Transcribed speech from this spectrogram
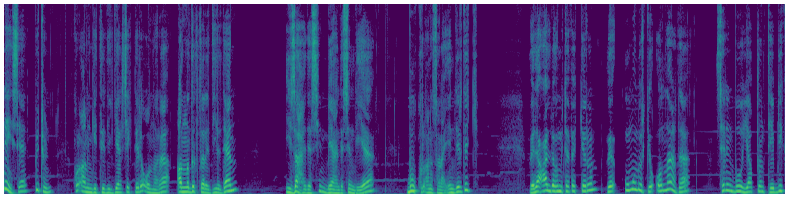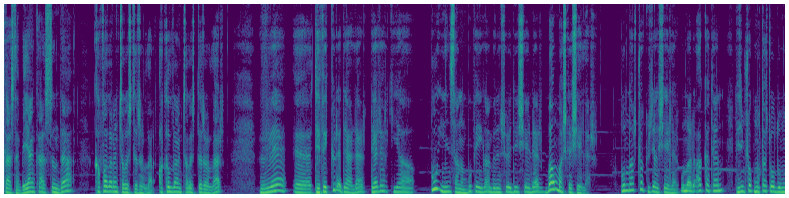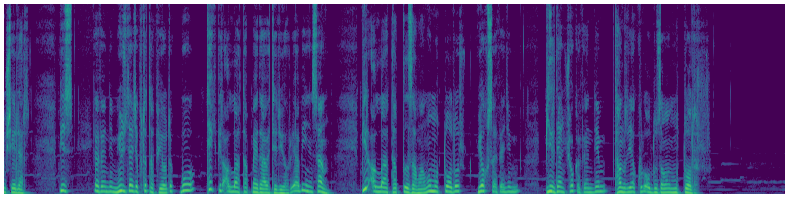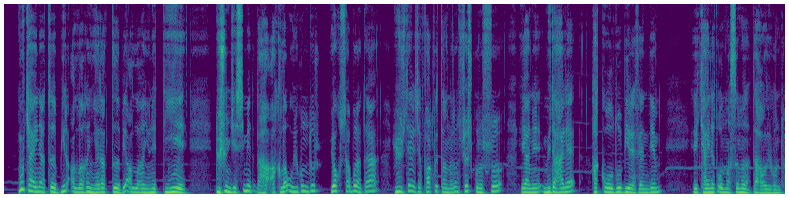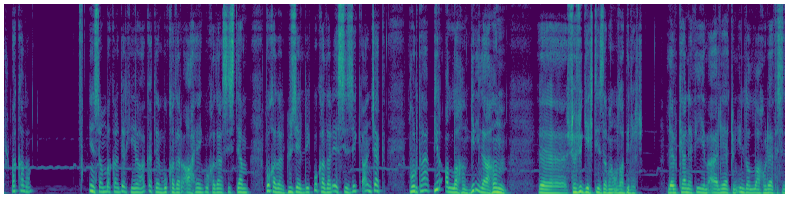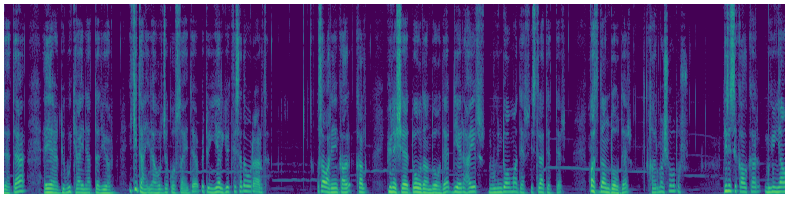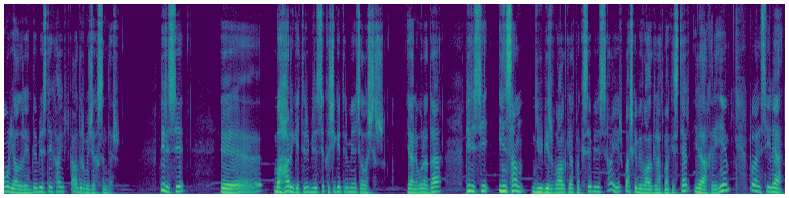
Neyse bütün Kur'an'ın getirdiği gerçekleri onlara anladıkları dilden izah edesin, beyan edesin diye bu Kur'an'ı sana indirdik. Ve leallehum tefekkerun ve umulur ki onlar da senin bu yaptığın tebliğ karşısında, beyan karşısında kafalarını çalıştırırlar, akıllarını çalıştırırlar ve e, tefekkür ederler. Derler ki ya bu insanın, bu peygamberin söylediği şeyler bambaşka şeyler. Bunlar çok güzel şeyler. Bunlar hakikaten bizim çok muhtaç olduğumuz şeyler. Biz efendim yüzlerce puta tapıyorduk. Bu tek bir Allah tapmaya davet ediyor. Ya bir insan bir Allah'a taptığı zaman mı mutlu olur? Yoksa efendim birden çok efendim Tanrı'ya kul olduğu zaman mutlu olur. Bu kainatı bir Allah'ın yarattığı, bir Allah'ın yönettiği düşüncesi mi daha akla uygundur? Yoksa burada yüzlerce farklı tanrının söz konusu yani müdahale hakkı olduğu bir efendim e, kainat olması mı daha uygundur? Bakalım. İnsan bakar der ki ya hakikaten bu kadar ahenk, bu kadar sistem, bu kadar güzellik, bu kadar eşsizlik ancak burada bir Allah'ın, bir ilahın e, sözü geçtiği zaman olabilir. Lev kâne fîhim âliyetun illallahu la eğer diyor bu kainatta diyor iki tane ilah olacak olsaydı bütün yer gök fesada uğrardı. Sabahleyin kal, kal, güneşe doğudan doğu der. Diğeri hayır bugün doğma der. istirahat et der. Batıdan doğu der. Karmaşa olur. Birisi kalkar bugün yağmur yağdırayım der. Birisi de hayır yağdırmayacaksın der. Birisi e, bahar getirir. Birisi kışı getirmeye çalışır. Yani burada birisi insan gibi bir varlık yaratmak ister. Birisi hayır başka bir varlık yaratmak ister. İlahirihi. Dolayısıyla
